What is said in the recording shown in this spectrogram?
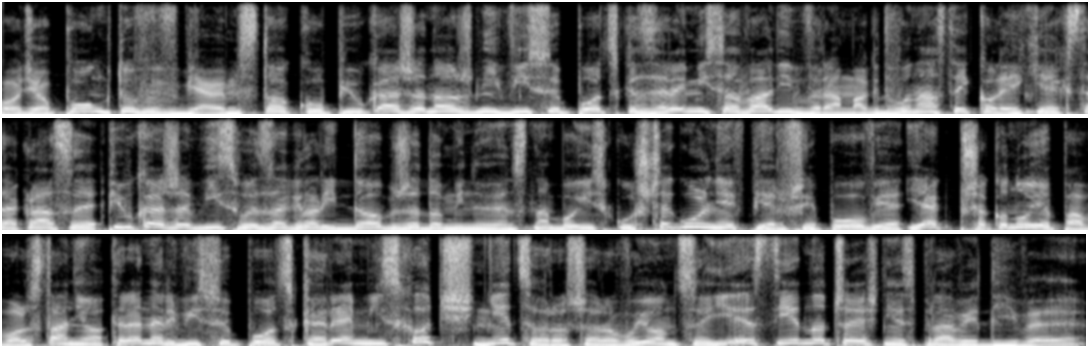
Podział punktów w Białymstoku. Piłkarze nożni Wisły Płock zremisowali w ramach 12 kolejki Ekstraklasy. Piłkarze Wisły zagrali dobrze, dominując na boisku, szczególnie w pierwszej połowie. Jak przekonuje Paweł Stanio, trener Wisły Płock, remis, choć nieco rozczarowujący, jest jednocześnie sprawiedliwy.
